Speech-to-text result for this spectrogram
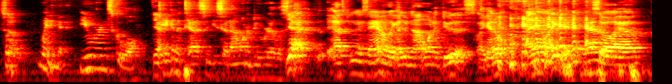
So, wait a minute. You were in school, Yeah. taking a test, and you said, I want to do real estate. Yeah, after an exam, I was like, I do not want to do this. Like, I don't, I didn't like it. Yeah. So I, uh,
